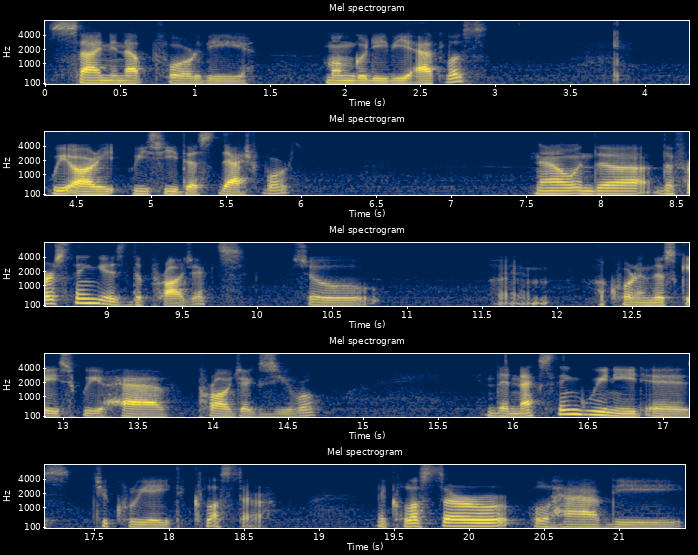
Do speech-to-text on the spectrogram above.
signing up for the MongoDB Atlas, we are we see this dashboard. Now, in the the first thing is the projects. So, um, according in this case, we have project zero. And the next thing we need is to create cluster. The cluster will have the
